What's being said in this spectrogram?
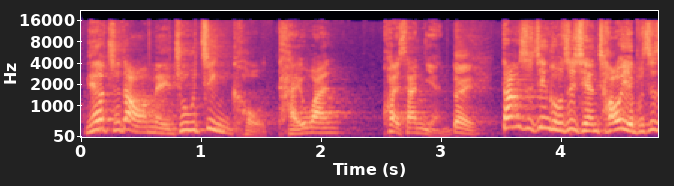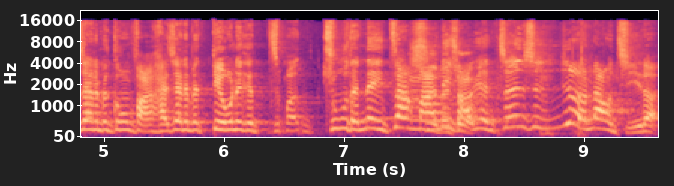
你要知道啊，美猪进口台湾。快三年，对，当时进口之前，朝野不是在那边攻防，还在那边丢那个什么猪的内脏吗？立法院真是热闹极了。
